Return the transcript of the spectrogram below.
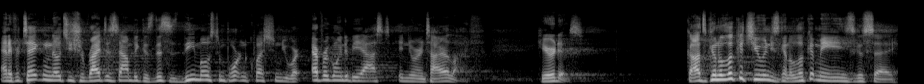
And if you're taking notes, you should write this down because this is the most important question you are ever going to be asked in your entire life. Here it is God's gonna look at you and He's gonna look at me and He's gonna say,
